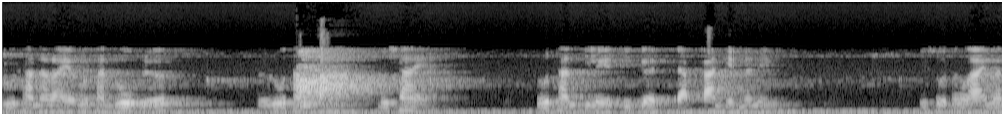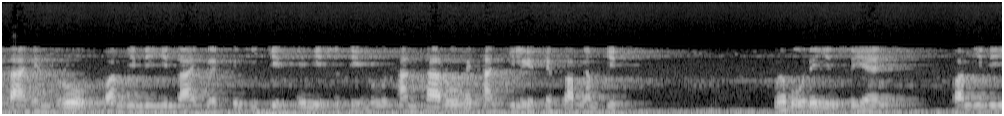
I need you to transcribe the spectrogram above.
รู้ทันอะไร รู้ทันรูปหรือ หรือรู้ทันตาไม่ใช่ รู้ทันกิเลสที่เกิดจากการเห็นนั่นเองภิกษุทั้งหลายเมื่อตาเห็นรูปความยินดียินร้ายเกิดขึ้นที่จิตให้มีสติรู้ทัน ถ้ารู้ไม่ทันกิเลสจะครอบงำจิต เมื่อหูได้ยินเสียง ความยินดี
